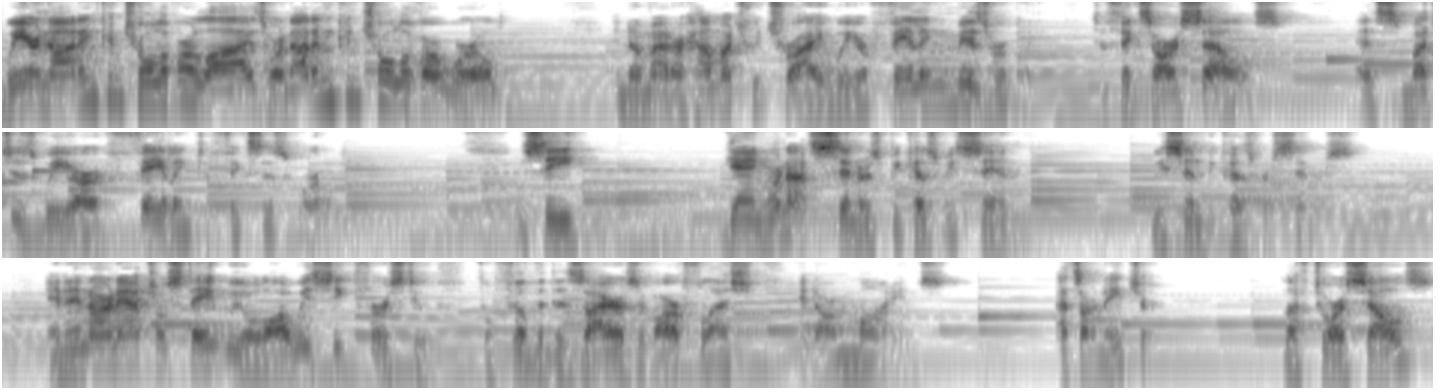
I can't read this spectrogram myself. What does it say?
We are not in control of our lives, we're not in control of our world, and no matter how much we try, we are failing miserably to fix ourselves as much as we are failing to fix this world. You see, gang, we're not sinners because we sin. We sin because we're sinners. And in our natural state, we will always seek first to fulfill the desires of our flesh and our minds. That's our nature. Left to ourselves,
